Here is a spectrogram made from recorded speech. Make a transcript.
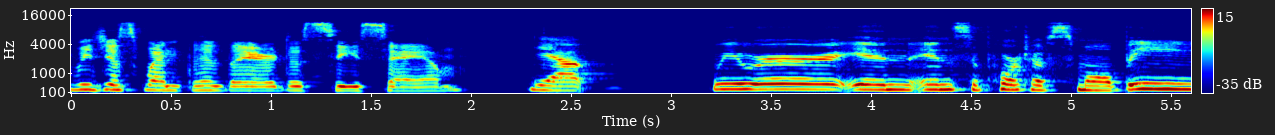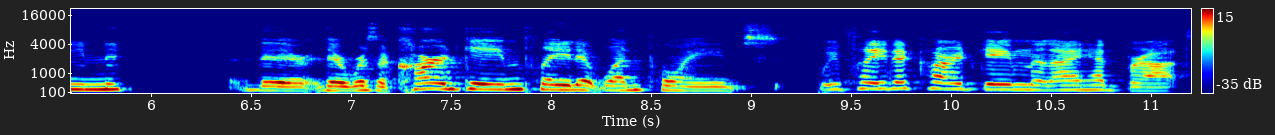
We just went there to see Sam. Yeah. We were in, in support of Small Bean. There, there was a card game played at one point. We played a card game that I had brought.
